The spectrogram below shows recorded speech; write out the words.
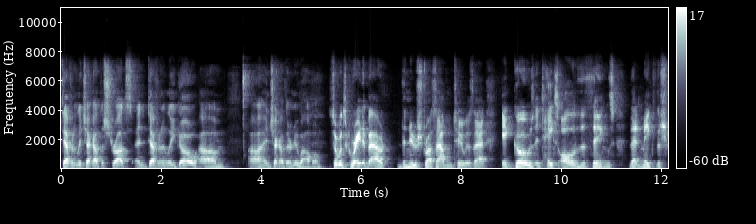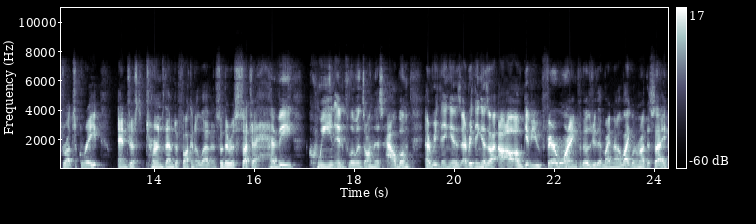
Definitely check out the Struts and definitely go. Um, uh, and check out their new album. So what's great about the new Struts album too is that it goes, it takes all of the things that make the Struts great and just turns them to fucking eleven. So there is such a heavy Queen influence on this album. Everything is everything is. I, I'll, I'll give you fair warning for those of you that might not like what I'm about to say.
